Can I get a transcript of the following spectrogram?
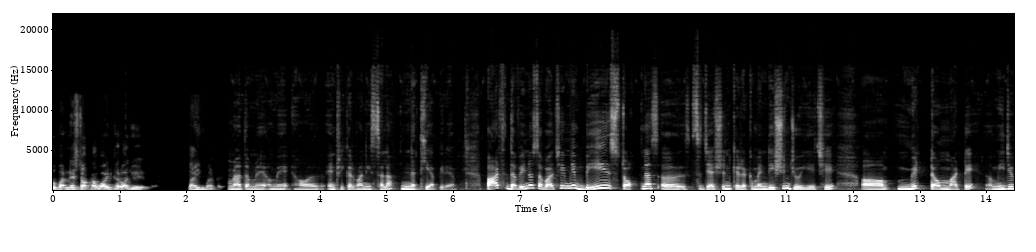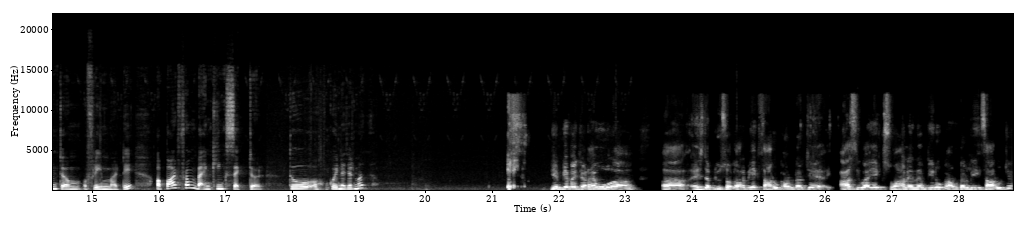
તો બંને સ્ટોક અવોઇડ કરવા જોઈએ. બાઇંગ માટે. હમણાં તમને અમે એન્ટ્રી કરવાની સલાહ નથી આપી રહ્યા. પાર્થ દવેનો સવાલ છે એમને બે સ્ટોકના સજેશન કે રેકમેન્ડેશન જોઈએ છે. મિડ ટર્મ માટે મીડિયમ ટર્મ ફ્રેમ માટે અપાર્ટ ફ્રોમ બેન્કિંગ સેક્ટર તો કોઈ નજરમાં? જેમ કે મેં જણાવ્યું એસડબ્લ્યુ સોલાર બી એક સારું કાઉન્ટર છે. આ સિવાય એક સ્વાન એનર્જીનું કાઉન્ટર બી સારું છે.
